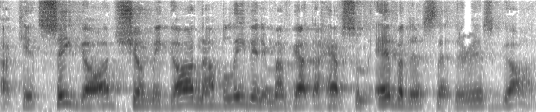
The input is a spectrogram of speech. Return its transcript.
I can't see God. Show me God, and I believe in Him. I've got to have some evidence that there is God.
